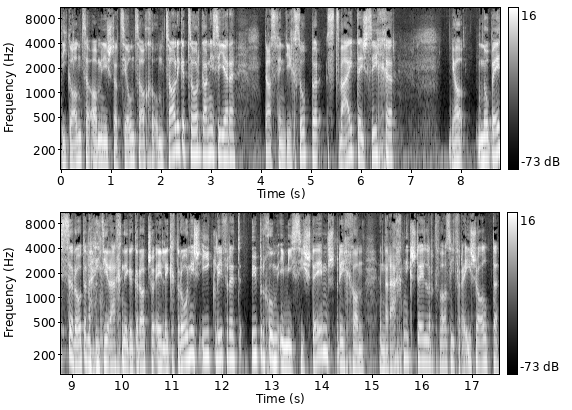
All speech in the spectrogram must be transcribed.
die ganzen Administrationssachen um Zahlungen zu organisieren. Das finde ich super. Das Zweite ist sicher, ja, noch besser, oder? Wenn ich die Rechnungen gerade schon elektronisch eingeliefert überkomme in mein System, sprich kann einen Rechnungssteller quasi freischalten,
